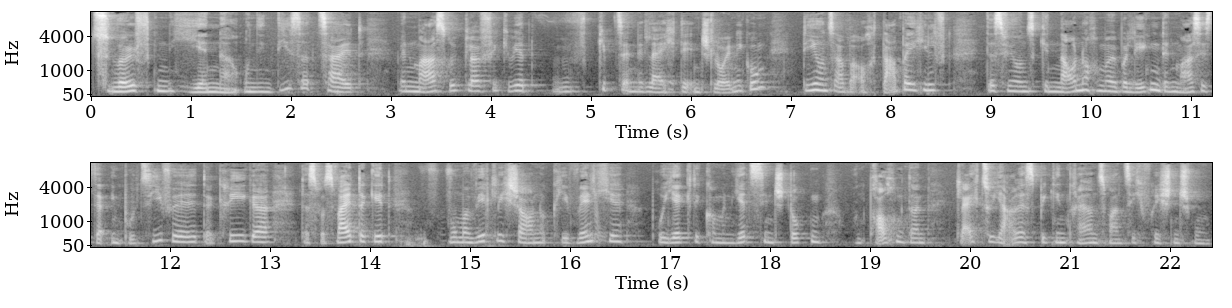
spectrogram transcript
12. Jänner. Und in dieser Zeit wenn Mars rückläufig wird, gibt es eine leichte Entschleunigung, die uns aber auch dabei hilft, dass wir uns genau noch einmal überlegen, denn Mars ist der Impulsive, der Krieger, das, was weitergeht, wo wir wirklich schauen, okay, welche Projekte kommen jetzt ins Stocken und brauchen dann gleich zu Jahresbeginn 23 frischen Schwung.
